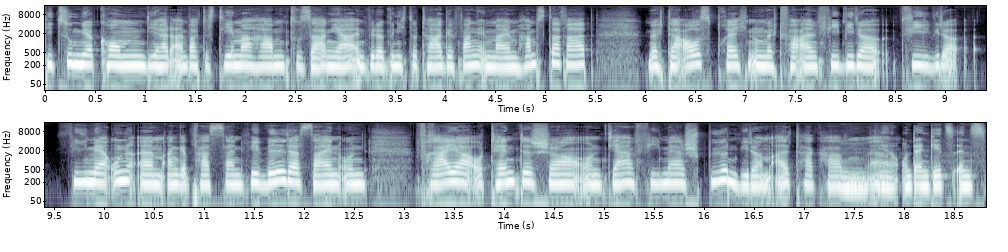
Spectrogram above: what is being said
die zu mir kommen, die halt einfach das Thema haben, zu sagen, ja, entweder bin ich total gefangen in meinem Hamsterrad, möchte ausbrechen und möchte vor allem viel wieder, viel wieder, viel mehr unangepasst sein, viel wilder sein und freier, authentischer und ja, viel mehr Spüren wieder im Alltag haben. Mhm, ja. ja. und dann geht's ins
